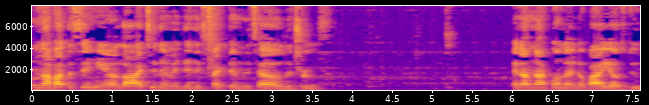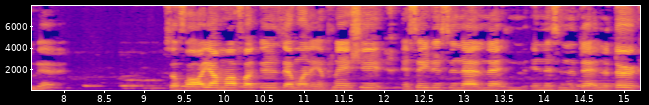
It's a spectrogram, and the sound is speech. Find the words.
I'm not about to sit here and lie to them and then expect them to tell the truth. And I'm not going to let nobody else do that. So for all y'all motherfuckers that want to implant shit and say this and that and that and, this and that and the third,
